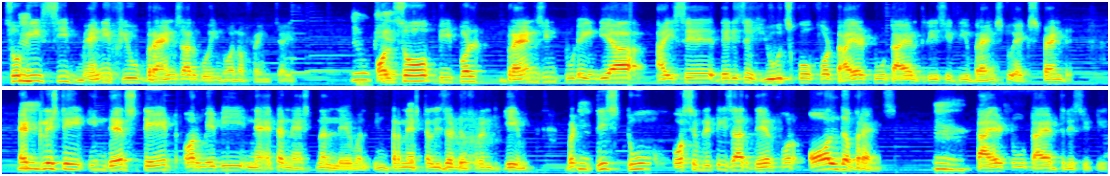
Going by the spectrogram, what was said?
so mm. we see many few brands are going on a franchise Okay. Also, people, brands in today India, I say there is a huge scope for tier two, tier three city brands to expand, mm. at least in their state or maybe at a national level. International is a different game, but mm. these two possibilities are there for all the brands, mm. tier two, tier three cities.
